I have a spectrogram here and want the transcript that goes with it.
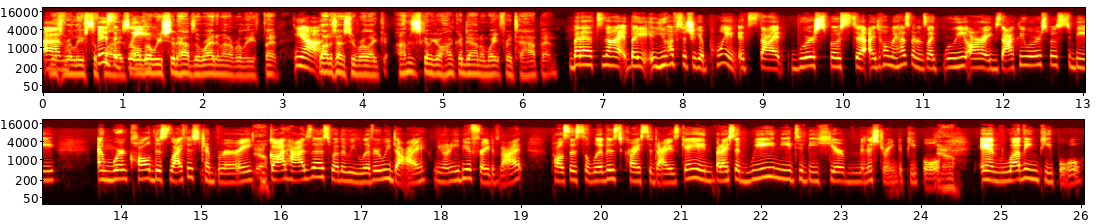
Um, with relief supplies, physically. although we should have the right amount of relief. But yeah, a lot of times people are like, "I'm just going to go hunker down and wait for it to happen." But it's not. But you have such a good point. It's that we're supposed to. I told my husband, it's like we are exactly where we're supposed to be, and we're called. This life is temporary. Yeah. God has us, whether we live or we die. We don't need to be afraid of that. Paul says to live is Christ, to die is gain. But I said we need to be here ministering to people yeah. And loving people.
